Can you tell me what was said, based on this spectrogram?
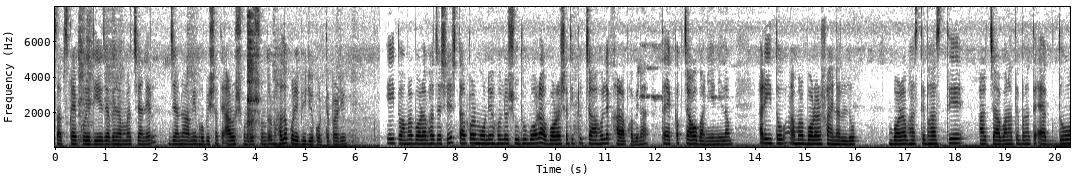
সাবস্ক্রাইব করে দিয়ে যাবেন আমার চ্যানেল যেন আমি ভবিষ্যতে আরও সুন্দর সুন্দর ভালো করে ভিডিও করতে পারি। এই তো আমার বড়া ভাজা শেষ। তারপর মনে হলো শুধু বড়া, বড়ার সাথে একটু চা হলে খারাপ হবে না। তাই এক কাপ চাও বানিয়ে নিলাম। আর এই তো আমার বড়ার ফাইনাল লুক বড়া ভাজতে ভাজতে আর চা বানাতে বানাতে একদম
